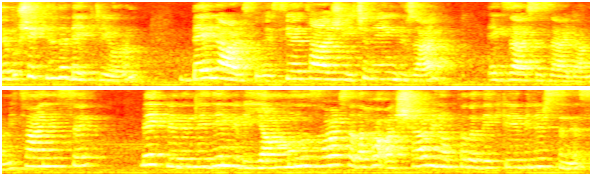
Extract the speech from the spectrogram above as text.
Ve bu şekilde bekliyorum. Bel ağrısı ve siyatalji için en güzel egzersizlerden bir tanesi. Bekledim dediğim gibi yanmanız varsa daha aşağı bir noktada bekleyebilirsiniz.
